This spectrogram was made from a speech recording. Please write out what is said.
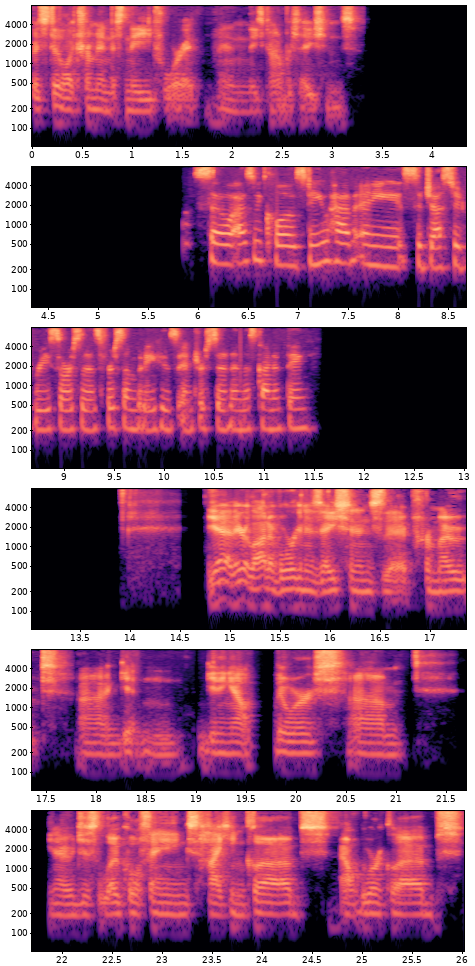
but still, a tremendous need for it in these conversations. So, as we close, do you have any suggested resources for somebody who's interested in this kind of thing? Yeah, there are a lot of organizations that promote uh, getting getting outdoors. Um, you know, just local things, hiking clubs, outdoor clubs.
